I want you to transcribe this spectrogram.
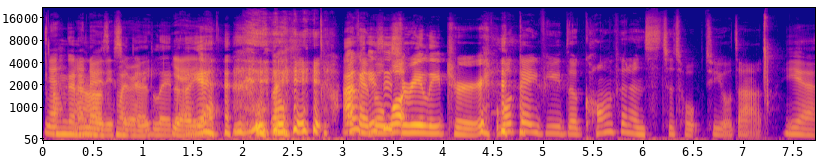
Yeah, i'm gonna ask my already. dad later Yeah, yeah, yeah. like, I'm- Okay, is but this what- really true what gave you the confidence to talk to your dad Yeah.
